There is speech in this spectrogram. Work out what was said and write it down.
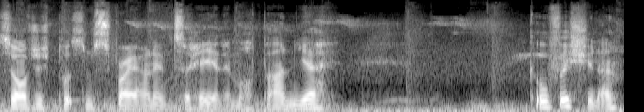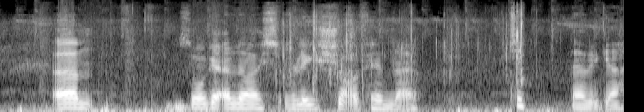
So I've just put some spray on him to heal him up and yeah, cool fish you know. Um, so I'll get a nice release shot of him now. There we go.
